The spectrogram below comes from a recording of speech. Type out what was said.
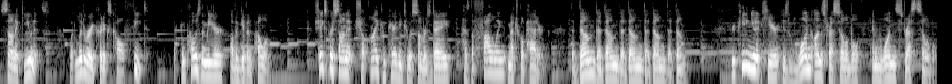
sonic units, what literary critics call feet, that compose the meter of a given poem. Shakespeare's sonnet, Shall I Compare Thee to a Summer's Day, has the following metrical pattern. Da-dum, da-dum, da-dum, da-dum, da-dum. The repeating unit here is one unstressed syllable and one stressed syllable.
